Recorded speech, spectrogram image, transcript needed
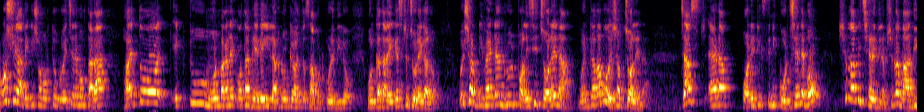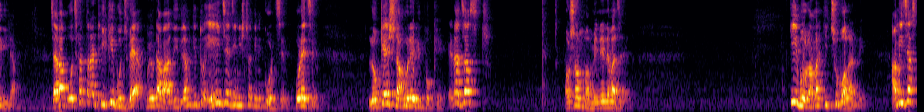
অবশ্যই আবেগী সমর্থক রয়েছেন এবং তারা হয়তো একটু মোহনবাগানের কথা ভেবেই লখনৌকে হয়তো সাপোর্ট করে দিল, কলকাতার এগেস্টে চলে গেল। ওইসব ডিভাইড অ্যান্ড রুল পলিসি চলে না গোয়েঙ্কা বাবু, ওইসব চলে না। জাস্ট একটা পলিটিক্স তিনি করছেন এবং সেটা আমি ছেড়ে দিলাম, সেটা বাদই দিলাম। যারা বোঝার তারা ঠিকই বুঝবে, আমি ওটা বাদই দিলাম, কিন্তু এই যে জিনিসটা তিনি করছেন, করেছেন, লোকেশ রাহুলের বিপক্ষে, এটা জাস্ট অসম্ভব, মেনে নেওয়া যায়। কি বলব, আমার কিচ্ছু বলার নেই। আমি জাস্ট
